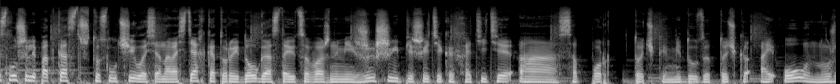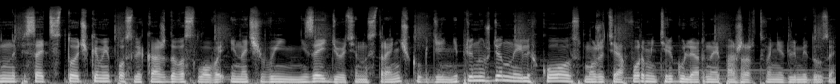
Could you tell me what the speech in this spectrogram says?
Вы слушали подкаст «Что случилось?» о новостях, которые долго остаются важными. Жиши пишите как хотите, а support.meduza.io нужно написать с точками после каждого слова, иначе вы не зайдете на страничку, где непринужденно и легко сможете оформить регулярное пожертвование для Медузы.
